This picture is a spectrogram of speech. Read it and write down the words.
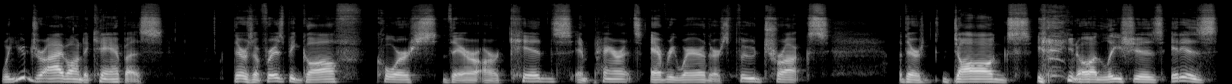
when you drive onto campus, there's a frisbee golf course. There are kids and parents everywhere. There's food trucks. There's dogs, you know, on leashes. It is,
